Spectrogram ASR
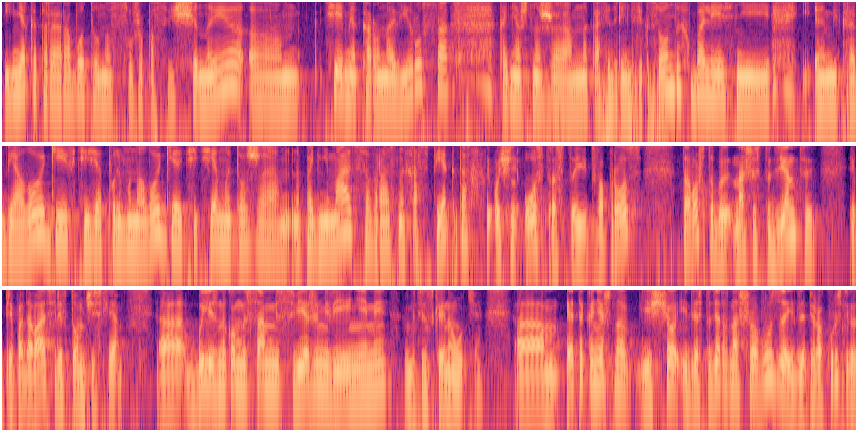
и некоторые работы у нас уже посвящены э, теме коронавируса, конечно же, на кафедре инфекционных болезней, э, микробиологии, фтизиопульмонологии эти темы тоже поднимаются в разных аспектах. Очень остро стоит вопрос того, чтобы наши студенты и преподаватели в том числе э, были знакомы с самыми свежими веяниями в медицинской науке. Э, это, конечно, еще и для студентов нашего вуза, и для первокурсников,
